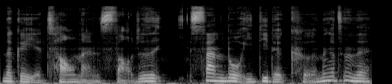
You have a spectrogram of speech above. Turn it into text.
那个也超难扫，就是散落一地的壳，那个真的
